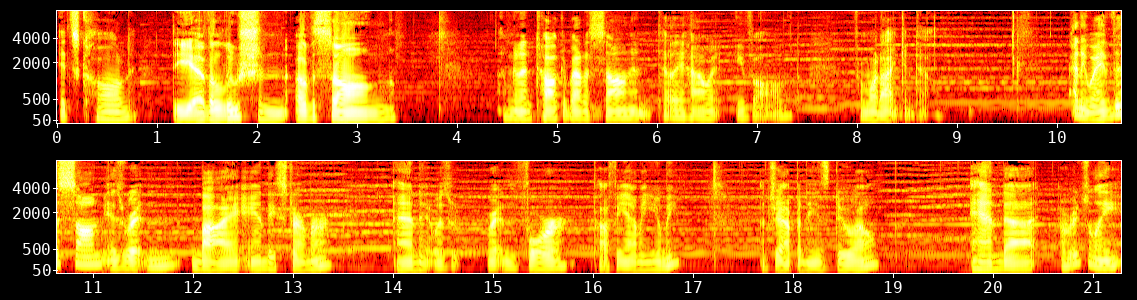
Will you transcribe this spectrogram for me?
It's called The Evolution of Song. I'm going to talk about a song and tell you how it evolved, from what I can tell. Anyway, this song is written by Andy Sturmer, and it was written for Puffy Amiyumi, a Japanese duo. And uh, originally,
